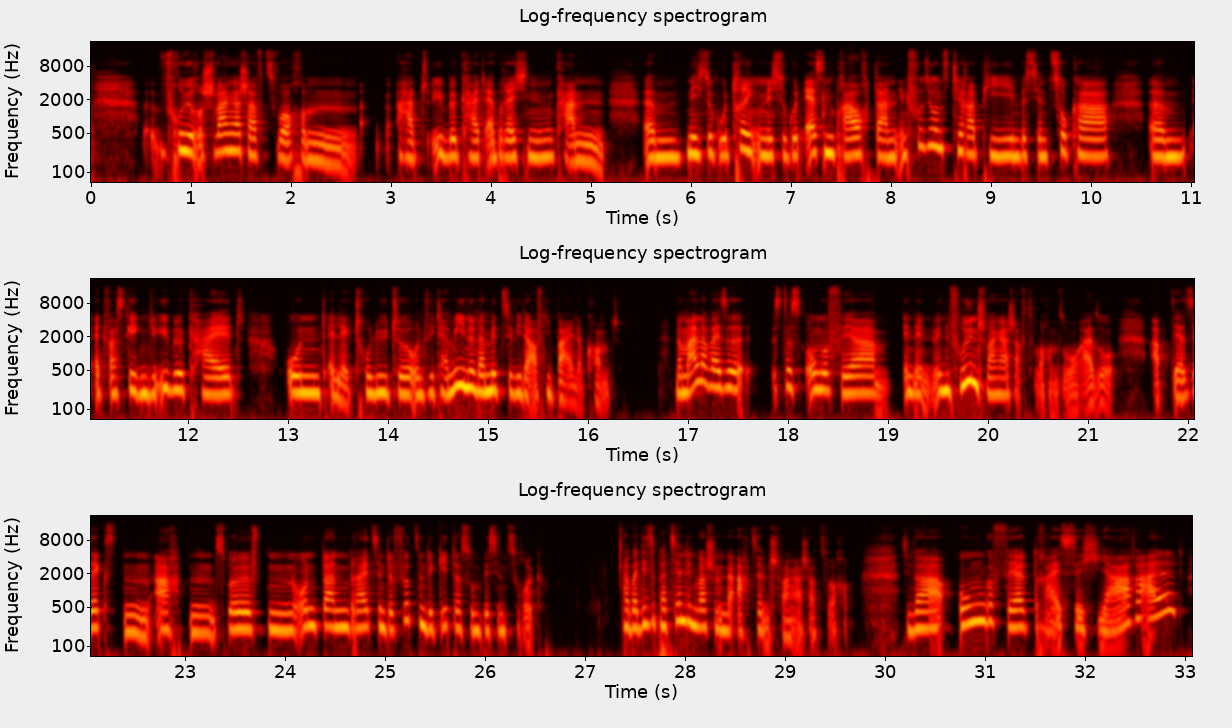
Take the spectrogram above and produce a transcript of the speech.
Frühere Schwangerschaftswochen, hat Übelkeit, Erbrechen, kann ähm, nicht so gut trinken, nicht so gut essen, braucht dann Infusionstherapie, ein bisschen Zucker, ähm, etwas gegen die Übelkeit und Elektrolyte und Vitamine, damit sie wieder auf die Beine kommt. Normalerweise ist das ungefähr in den, in den frühen Schwangerschaftswochen so. Also ab der sechsten, achten, zwölften und dann 13., 14. geht das so ein bisschen zurück. Aber diese Patientin war schon in der 18. Schwangerschaftswoche. Sie war ungefähr 30 Jahre alt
